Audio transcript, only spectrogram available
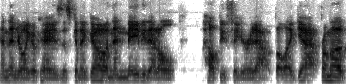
and then you're like, okay, is this gonna go? And then maybe that'll help you figure it out. But like, yeah, from a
